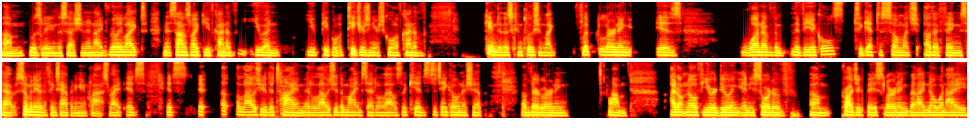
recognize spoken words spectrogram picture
um, was leading the session, and I really liked. And it sounds like you've kind of you and you people, teachers in your school, have kind of came to this conclusion. Like flipped learning is one of the, the vehicles to get to so much other things happen so many other things happening in class right it's it's it allows you the time it allows you the mindset it allows the kids to take ownership of their learning um, i don't know if you're doing any sort of um, project based learning but i know when i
